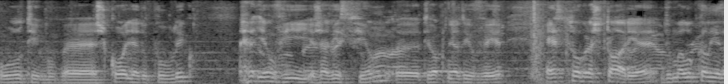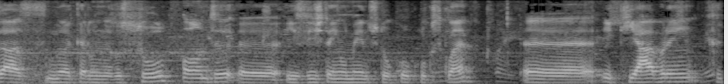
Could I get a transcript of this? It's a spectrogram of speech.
o último, a escolha do público. Eu vi, eu já vi esse filme, uh, tive a oportunidade de o ver. É sobre a história de uma localidade na Carolina do Sul onde uh, existem elementos do Ku Klux Klan uh, e que abrem, que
